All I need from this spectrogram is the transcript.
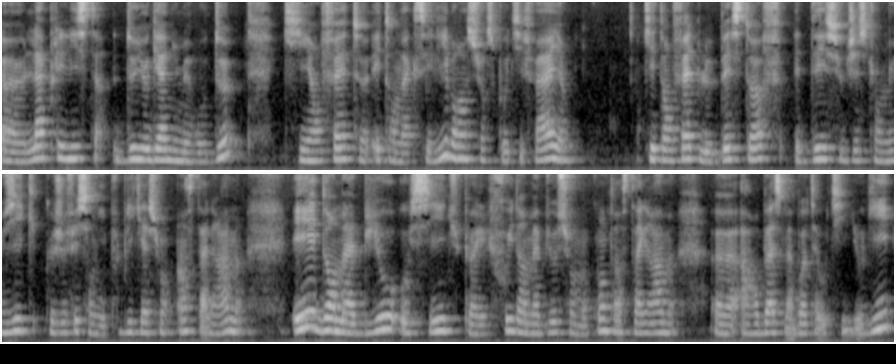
la playlist de yoga numéro 2 qui en fait est en accès libre hein, sur Spotify qui est en fait le best-of des suggestions musique que je fais sur mes publications Instagram. Et dans ma bio aussi, tu peux aller fouiller dans ma bio sur mon compte Instagram, euh, ma boîte à outils yogi,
